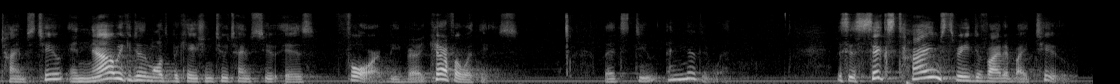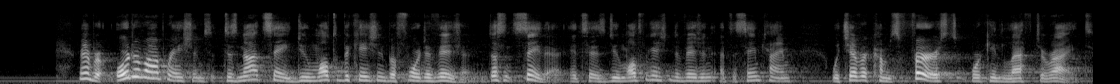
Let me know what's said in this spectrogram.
times 2. And now we can do the multiplication. 2 times 2 is 4. Be very careful with these. Let's do another one. This is 6 times 3 divided by 2. Remember, order of operations does not say do multiplication before division. It doesn't say that. It says do multiplication division at the same time, whichever comes first, working left to right.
